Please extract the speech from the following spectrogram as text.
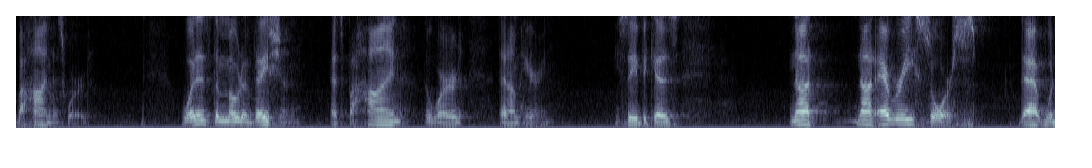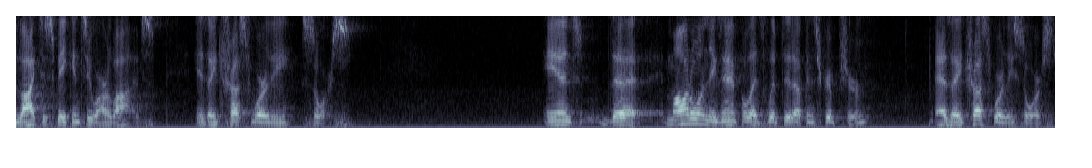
behind this word? What is the motivation that's behind the word that I'm hearing? You see, because not, not every source that would like to speak into our lives is a trustworthy source. And the model and the example that's lifted up in Scripture as a trustworthy source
